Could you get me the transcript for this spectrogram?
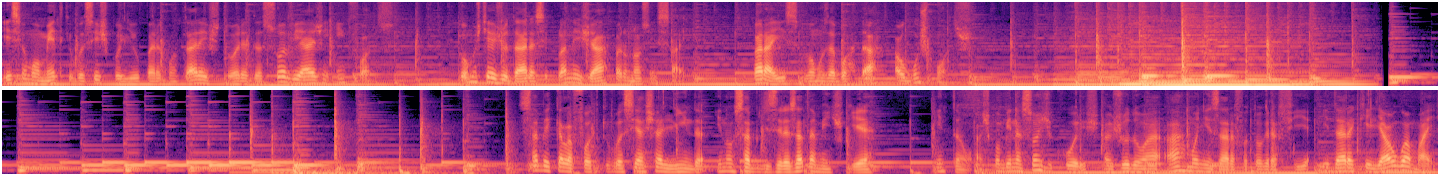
esse é o momento que você escolheu para contar a história da sua viagem em fotos. Vamos te ajudar a se planejar para o nosso ensaio. Para isso, vamos abordar alguns pontos. Sabe aquela foto que você acha linda e não sabe dizer exatamente o que é? Então, as combinações de cores ajudam a harmonizar a fotografia e dar aquele algo a mais.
